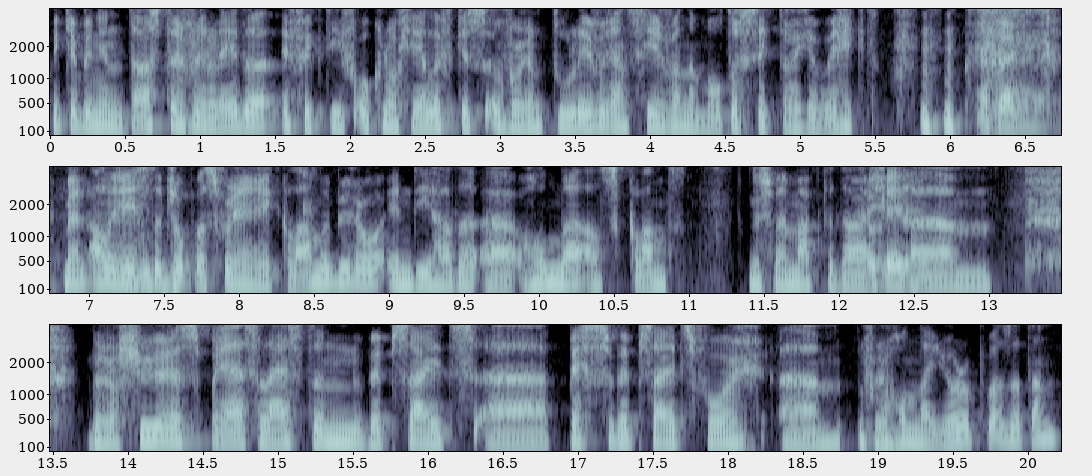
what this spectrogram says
Ik heb in een duister verleden effectief ook nog heel even voor een toeleverancier van de motorsector gewerkt. Okay. Mijn allereerste job was voor een reclamebureau en die hadden Honda als klant. Dus wij maakten daar okay. um, brochures, prijslijsten, websites, uh, perswebsites voor, um, voor Honda Europe was dat dan.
